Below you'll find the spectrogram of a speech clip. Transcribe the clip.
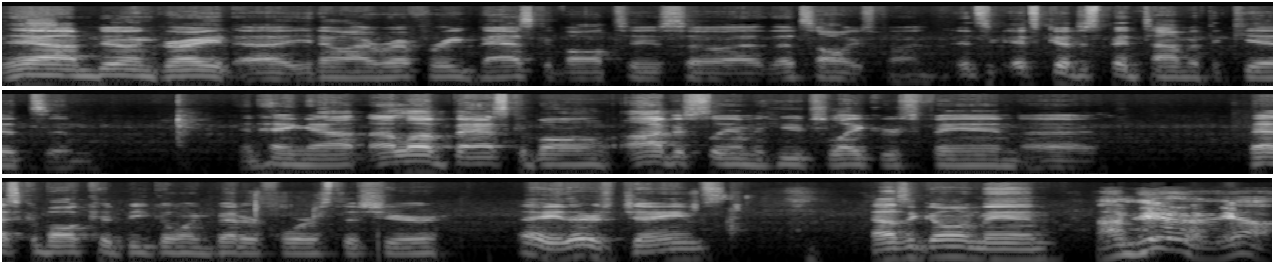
Yeah, I'm doing great. Uh, you know, I referee basketball too, so uh, that's always fun. It's it's good to spend time with the kids and and hang out. I love basketball. Obviously, I'm a huge Lakers fan. Uh, basketball could be going better for us this year. Hey, there's James. How's it going, man? I'm here. Yeah,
